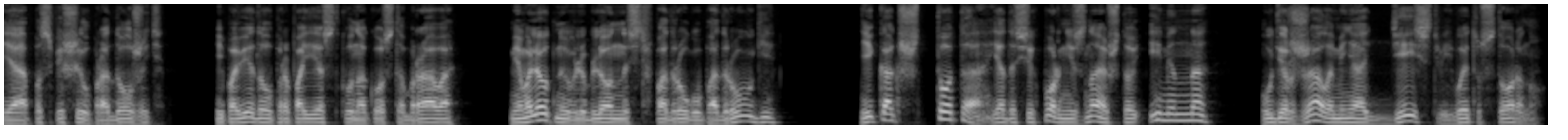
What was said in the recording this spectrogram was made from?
Я поспешил продолжить и поведал про поездку на Коста-Браво, мимолетную влюбленность в подругу подруги, и как что-то, я до сих пор не знаю, что именно, удержало меня от действий в эту сторону.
